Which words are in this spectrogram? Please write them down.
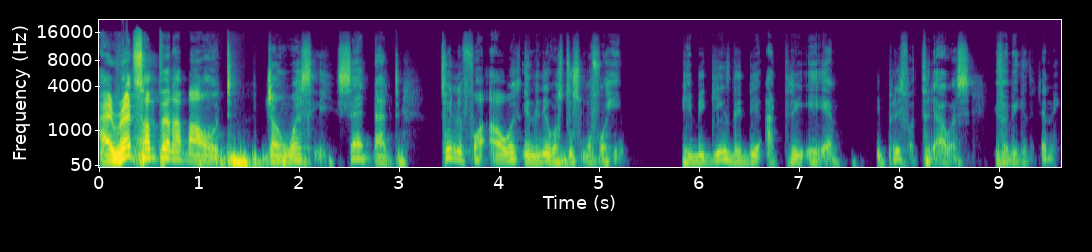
I read something about John Wesley. He said that 24 hours in the day was too small for him. He begins the day at 3 a.m. He prays for three hours before he begins the journey.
